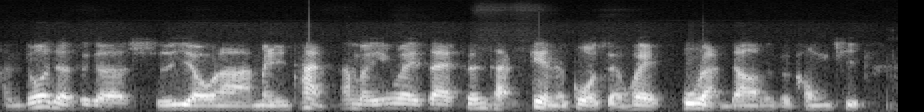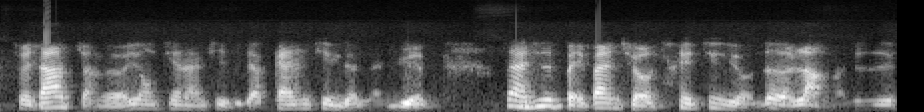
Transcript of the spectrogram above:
很多的这个石油啦、煤炭，他们因为在生产电的过程会污染到那个空气，所以大家转而用天然气比较干净的能源。再就是北半球最近有热浪嘛，就是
